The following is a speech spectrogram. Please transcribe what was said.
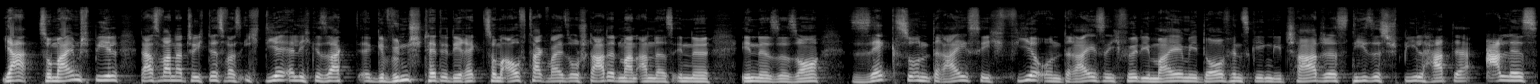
Ja, zu meinem Spiel, das war natürlich das, was ich dir ehrlich gesagt äh, gewünscht hätte direkt zum Auftakt, weil so startet man anders in eine in ne Saison. 36, 34 für die Miami Dolphins gegen die Chargers. Dieses Spiel hatte alles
